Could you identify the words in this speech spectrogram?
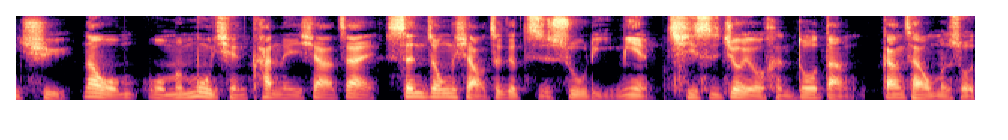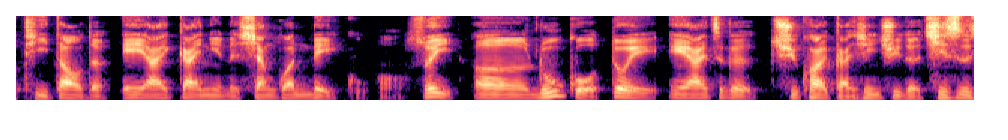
趣，那我我们目前看了一下，在深中小这个指数里面，其实就有很多档刚才我们所提到的 AI 概念的相关类股哦。所以呃，如果对 AI 这个区块感兴趣的，其实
